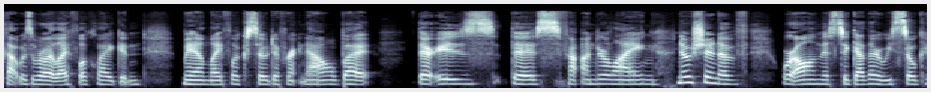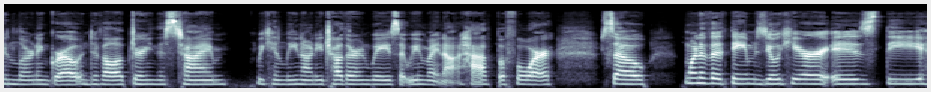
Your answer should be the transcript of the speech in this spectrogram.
That was what our life looked like and man, life looks so different now, but there is this underlying notion of we're all in this together. We still can learn and grow and develop during this time. We can lean on each other in ways that we might not have before. So, one of the themes you'll hear is the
